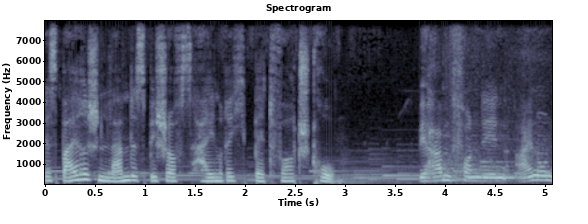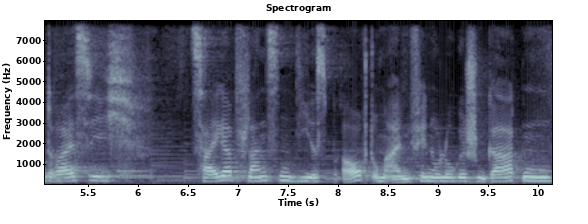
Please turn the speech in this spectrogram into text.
des bayerischen Landesbischofs Heinrich Bedford Strom. Wir haben von den 31 Zeigerpflanzen, die es braucht, um einen phänologischen Garten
